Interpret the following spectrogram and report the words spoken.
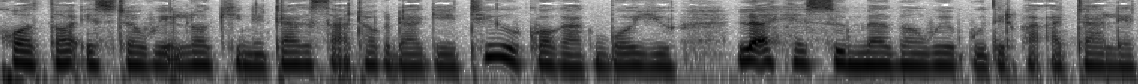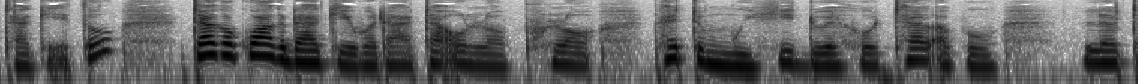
ခေါ်တော့ Easter week လော်ကီနေတာကစားထောက်ဒါကီတီကိုကကဘောယူလဟဆူမဲလ်ဘန်ဝေဘူးတိဖာအတလက်တာကီတော့တာကကွာကဒါကီဝဒါတာအော်လော်ဖလောဖဲတမူဟီဒွေဟိုတယ်အပူလတ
